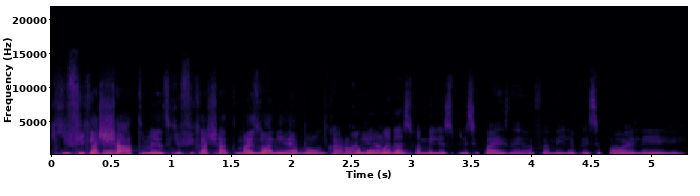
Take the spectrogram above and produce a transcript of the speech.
que fica chato mesmo, que fica chato. Mas o anime é bom, cara. O É. Como anime uma é das famílias principais, né? A família principal, ele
